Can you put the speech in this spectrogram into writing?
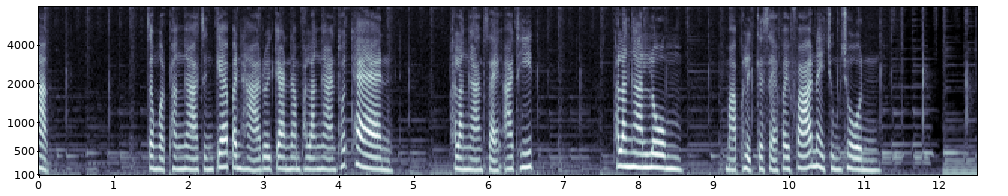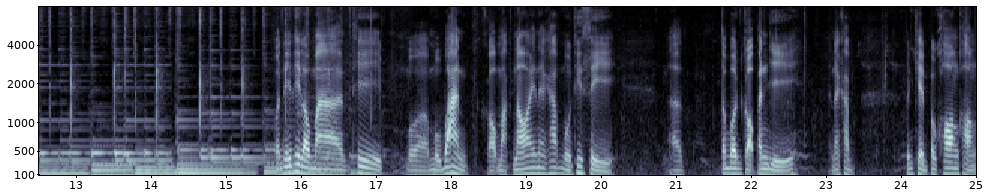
าก จังหวัดพังงาจึงแก้ปัญหาโดยการนำพลังงานทดแทน พลังงานแสงอาทิตย์ พลังงานลม มาผลิตกระแสไฟฟ้าในชุมชน วันนี้ที่เรามาที่หมู่บ้านเกาะหมักน้อยนะครับ หมู่ที่4เอ่อตำบลเกาะปัญญีนะครับ เป็นเขตปกครองของ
